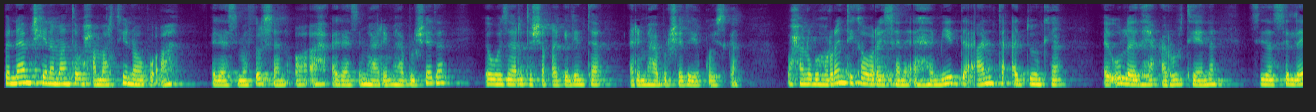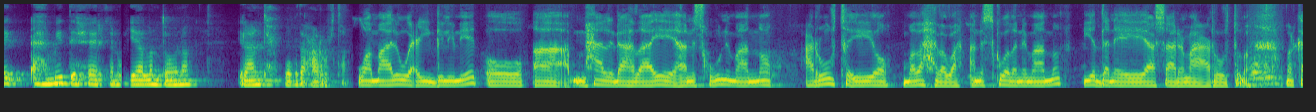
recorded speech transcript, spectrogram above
barnaamijkeena maanta waxaa marti noogu ah agaasimo filson oo ah agaasimaha arrimaha bulshada ee wasaaradda shaqogelinta arrimaha bulshada iyo qoyska. Waxaan ugu horreyntii ka wareysanay ahamiyadda maalinta adduunka ay u leedahay caruurteena sidaas leeg ahamiyadda xeerkan yeelan doono ilaalinta xuquuqda carruurta waa maalin wacyigelineed oo maxaa la dhahdaye aan iskugu nimaadno carruurta iyo madaxdaba aan isku wada nimaadno iyo daneeyayaasha arrimaha caruurtaba marka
